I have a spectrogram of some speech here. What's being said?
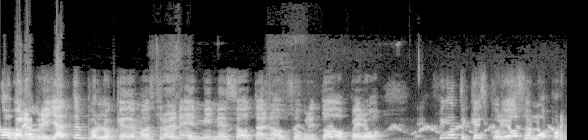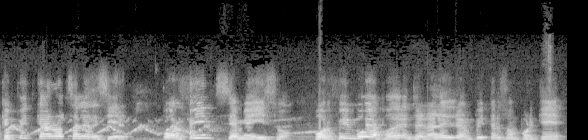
No, bueno, brillante por lo que demostró en, Minnesota, ¿no? Sobre todo, pero fíjate que es curioso, ¿no? Porque Pete Carroll sale a decir, por fin se me hizo, por fin voy a poder entrenar a Adrian Peterson porque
